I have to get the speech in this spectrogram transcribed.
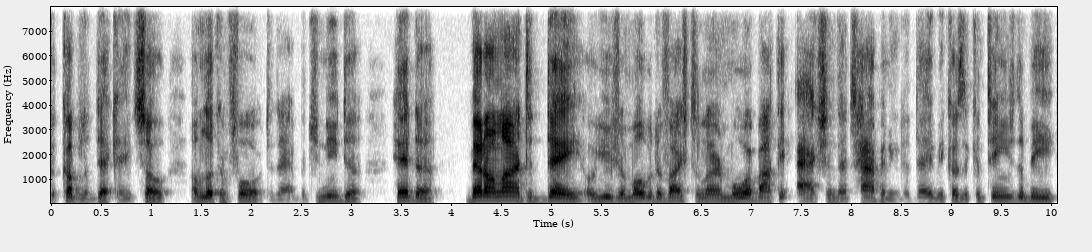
a couple of decades. So I'm looking forward to that. But you need to head to Bet online today or use your mobile device to learn more about the action that's happening today because it continues to be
